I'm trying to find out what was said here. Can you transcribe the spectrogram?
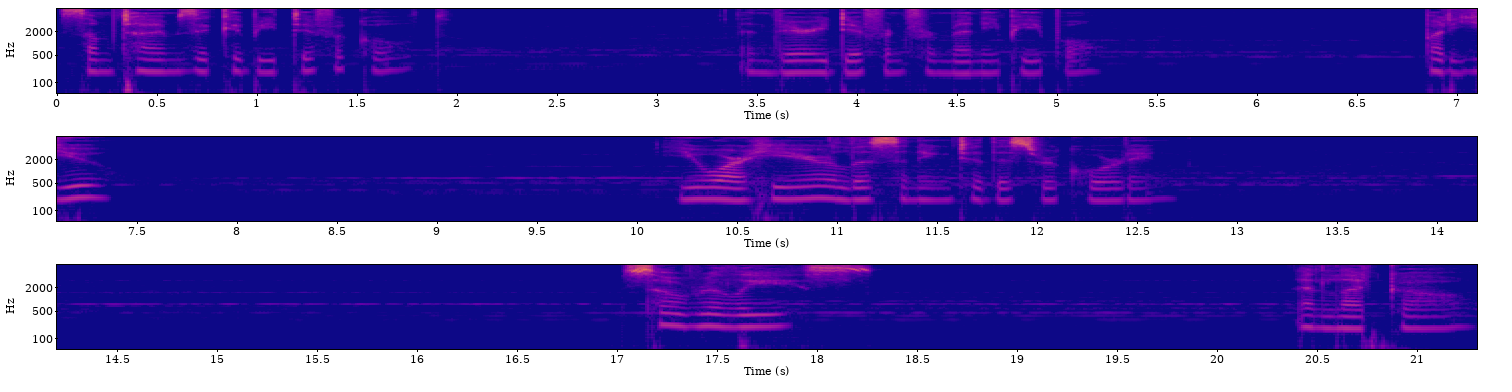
Sometimes it could be difficult and very different for many people. But you, you are here listening to this recording. So release and let go.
